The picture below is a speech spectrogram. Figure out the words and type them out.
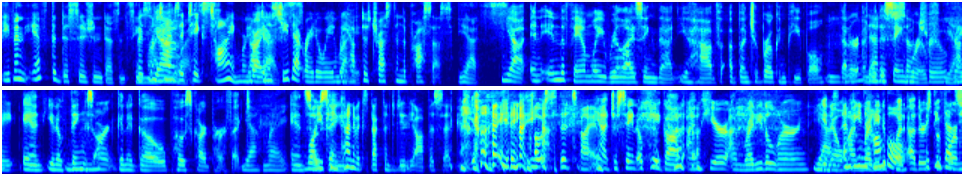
Even if the decision doesn't seem But right sometimes to it us. takes time. We're not Right. going to see that right away, and we have to trust in the process. Yes. Yeah, and in the family, realizing that you have a bunch of broken people that are mm-hmm. under That the is same so roof, true. Yeah. Right. and you know things mm-hmm. aren't going to go postcard perfect. Yeah. Right. and well, so you saying, can kind of expect them to do the opposite. I think most of the time. yeah, just saying, okay, God, I'm here. I'm ready to learn. Yes. You know, and I'm being ready humble. to put others I think before that's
